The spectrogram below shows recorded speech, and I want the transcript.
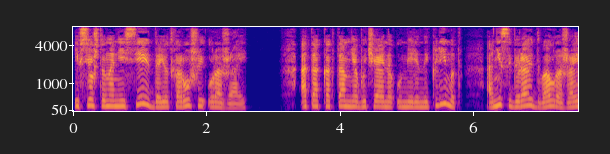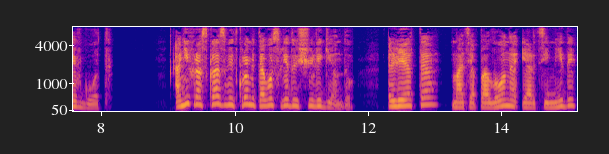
и все, что на ней сеют, дает хороший урожай. А так как там необычайно умеренный климат, они собирают два урожая в год. О них рассказывает, кроме того, следующую легенду. Лето, мать Аполлона и Артемиды,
